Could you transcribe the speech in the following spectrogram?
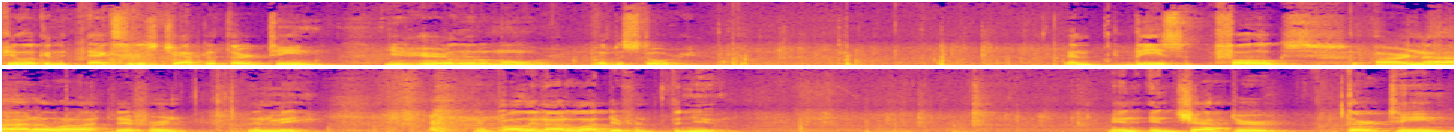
if you look at Exodus chapter 13, you hear a little more of the story. And these folks are not a lot different than me, and probably not a lot different than you. In, in chapter 13,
